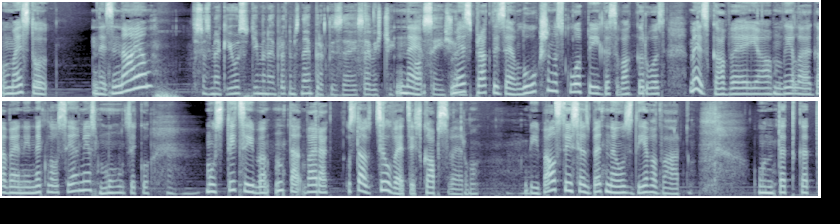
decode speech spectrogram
Un mēs to nezinājām. Tas nozīmē, ka jūsu ģimenē, protams, nepraktizēja sevišķi Nē, lasīšanu. Mēs praktizējām lūkšanas kopīgas vakaros, mēs gavējām, lielajā gavēnī neklausījāmies mūziku. Mm -hmm. Mūsu ticība nu, tā, vairāk uz tādu cilvēcisku apsvērumu bija balstījusies, bet ne uz Dieva vārdu. Un tad, kad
